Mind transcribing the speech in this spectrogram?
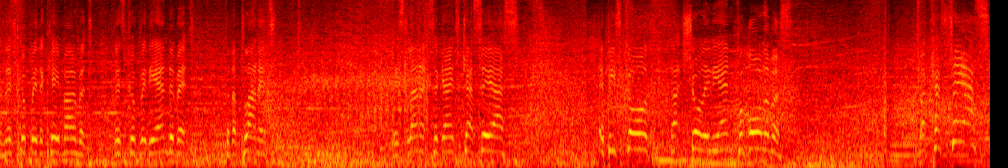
and this could be the key moment. This could be the end of it for the planet. It's Lennox against Casillas. If he scores, that's surely the end for all of us. But Casillas,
